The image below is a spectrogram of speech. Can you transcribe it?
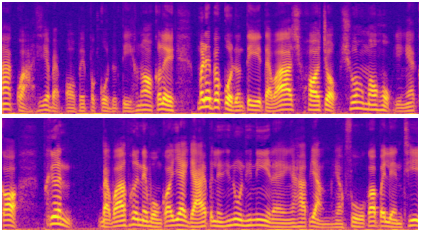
มากกว่าที่จะแบบออกไปประกวดดนตรีข้างนอกก็เลยไม่ได้ประกวดดนตรี แต่ว่าพอจบช่วงม .6 อย่างเงี้ยก็เพื่อนแบบว่าเพื่อนในวงก็แยกย้ายไปเรียนที่นู่นที่นี่อะไรเงี้ยครับอย่างอย่างฟูก็ไปเรียนที่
